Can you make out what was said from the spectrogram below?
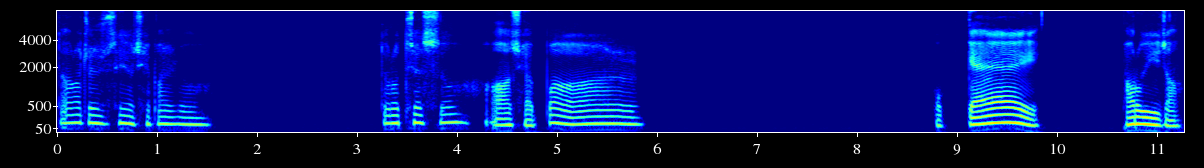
떨어져주세요, 제발요. 떨어뜨렸어? 아, 제발. 오케이. 바로 이자.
